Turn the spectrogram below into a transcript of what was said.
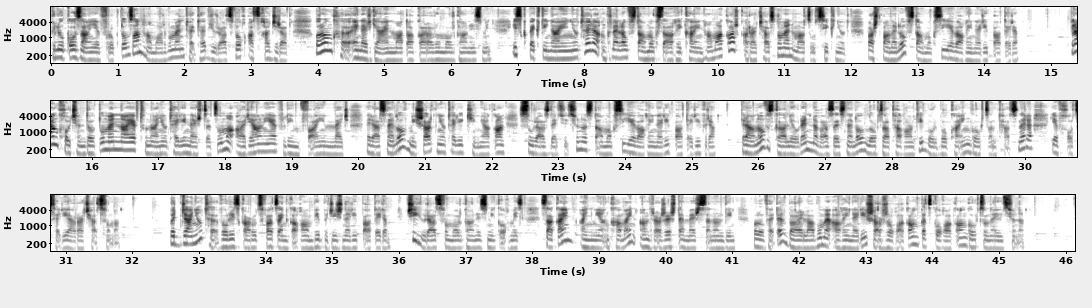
Գլյուկոզան եւ ֆրուկտոզան համարվում են թեթև յուրացվող ածխաջրատ, որոնք էներգիա են մատակարարում օրգանիզմին, իսկ պեկտինային նյութերը ընկնելով ստամոքսի աղիքային համակարգ առաջացնում են մածուցիկ նյութ, պաշտպանելով ստամոքսի եւ աղիների պատերը։ Դրանք խոչընդոտում են նաև թունանյութերի ներծծումը արյան եւ լիմֆայի մեջ, վերացնելով մի շարք նյութերի քիմիական սուր ազդեցությունը ստամոքսի եւ աղիների պատերի վրա։ Դրանով զգալիորեն նվազեցնելով լորձաթաղանթի բորբոքային գործընթացները եւ խոցերի առաջացումը։ Բջջանյութը, որից կառուցված են կաղամբի բջիջների պատերը, չի յուրացվում օրգանիզմի կողմից, սակայն այն միանգամայն անհրաժեշտ է մեր սննդին, որովհետև բարելավում է աղիների շարժողական կծկողական գործունեությունը։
